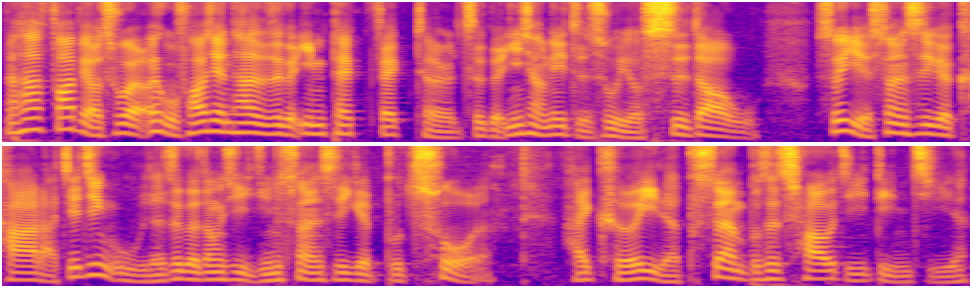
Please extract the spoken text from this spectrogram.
那它发表出来，哎，我发现它的这个 impact factor 这个影响力指数有四到五，所以也算是一个咖了，接近五的这个东西已经算是一个不错了，还可以的，虽然不是超级顶级的，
